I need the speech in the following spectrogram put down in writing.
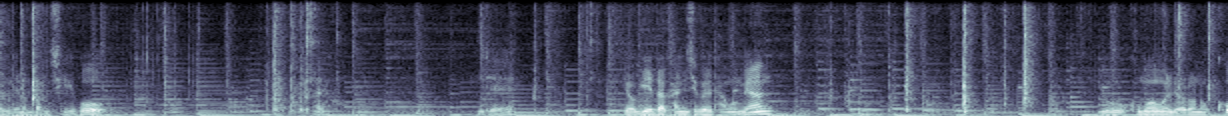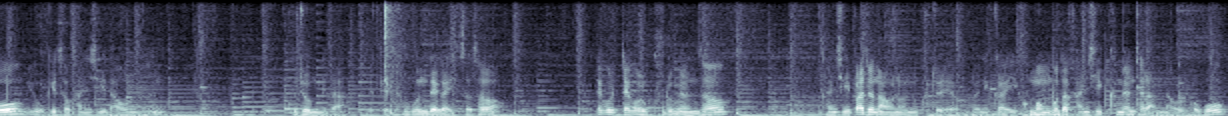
열리는 방식이고, 아이고 이제 여기에다 간식을 담으면 요 구멍을 열어놓고 여기서 간식이 나오는 구조입니다. 이렇게 두 군데가 있어서 떼굴떼굴 구르면서 간식이 빠져나오는 구조예요. 그러니까 이 구멍보다 간식이 크면 잘 안 나올 거고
